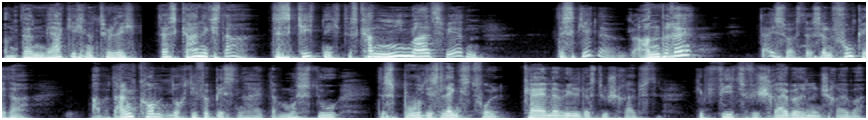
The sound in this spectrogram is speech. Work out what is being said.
Und dann merke ich natürlich, da ist gar nichts da. Das geht nicht. Das kann niemals werden. Das geht nicht. Andere, da ist was, da ist ein Funke da. Aber dann kommt noch die Verbissenheit. Da musst du, das Boot ist längst voll. Keiner will, dass du schreibst. Gibt viel zu viele Schreiberinnen und Schreiber.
